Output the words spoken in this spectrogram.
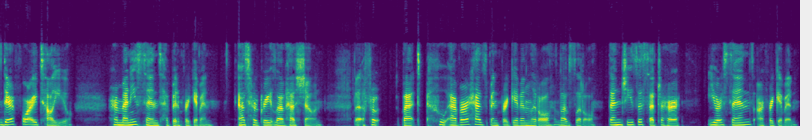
Therefore I tell you, her many sins have been forgiven, as her great love has shown. But for but whoever has been forgiven little loves little. Then Jesus said to her, Your sins are forgiven.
